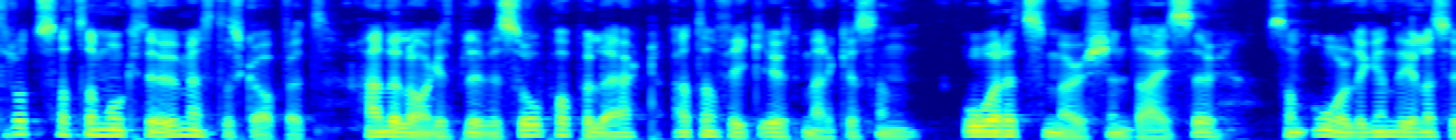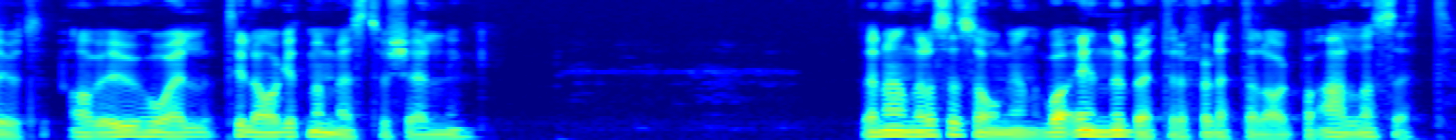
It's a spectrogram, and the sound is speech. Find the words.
Trots att de åkte ur mästerskapet hade laget blivit så populärt att de fick utmärkelsen Årets Merchandiser som årligen delas ut av UHL till laget med mest försäljning. Den andra säsongen var ännu bättre för detta lag på alla sätt.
